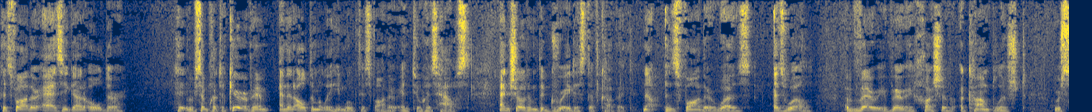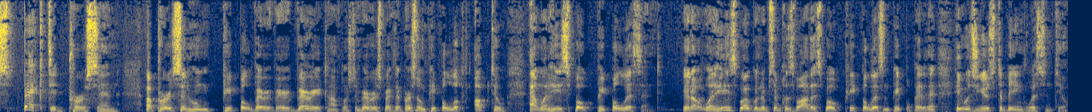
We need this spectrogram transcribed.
His father, as he got older, Simcha took care of him, and then ultimately he moved his father into his house and showed him the greatest of kavod. Now, his father was, as well, a very, very chashiv, accomplished, respected person, a person whom people, very, very, very accomplished and very respected, a person whom people looked up to, and when he spoke, people listened. You know, when he spoke, when Simcha's father spoke, people listened, people paid attention. He was used to being listened to.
